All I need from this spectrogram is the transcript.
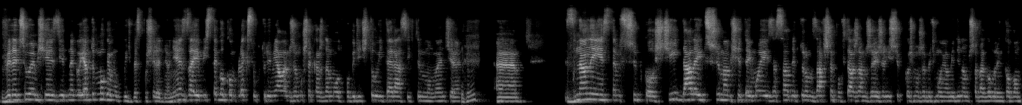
wyleczyłem się z jednego, ja tu mogę mówić bezpośrednio, nie? Z zajebistego kompleksu, który miałem, że muszę każdemu odpowiedzieć tu i teraz i w tym momencie. Mhm. E, Znany jestem z szybkości, dalej trzymam się tej mojej zasady, którą zawsze powtarzam, że jeżeli szybkość może być moją jedyną przewagą rynkową,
